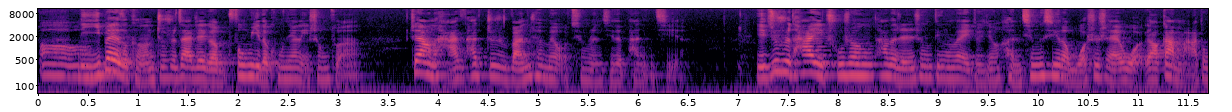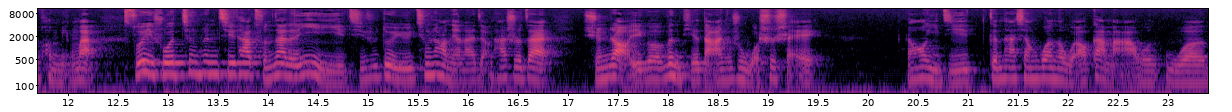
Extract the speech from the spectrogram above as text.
哦，你一辈子可能就是在这个封闭的空间里生存。这样的孩子，他就是完全没有青春期的叛逆期，也就是他一出生，他的人生定位就已经很清晰了，我是谁，我要干嘛都很明白。所以说，青春期它存在的意义，其实对于青少年来讲，他是在寻找一个问题的答案，就是我是谁，然后以及跟他相关的我要干嘛，我我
